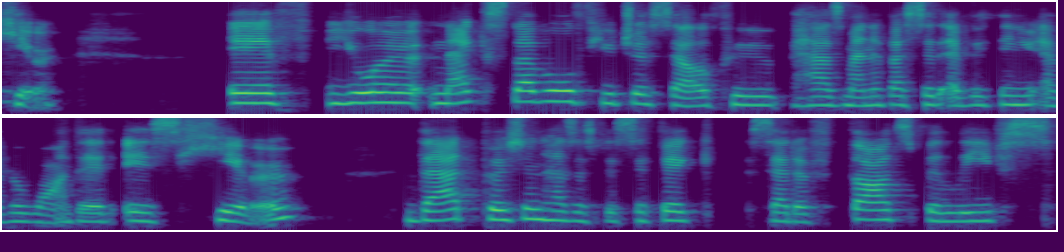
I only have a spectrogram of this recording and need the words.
here, if your next level future self who has manifested everything you ever wanted is here, that person has a specific set of thoughts, beliefs,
